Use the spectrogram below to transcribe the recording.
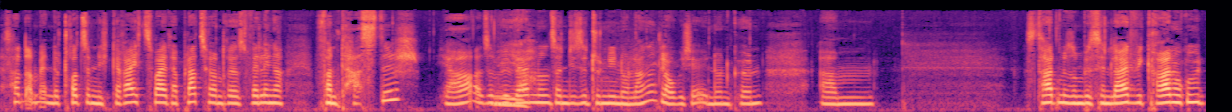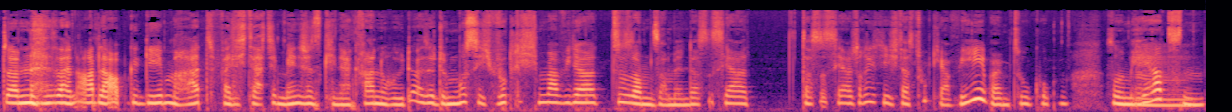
es hat am Ende trotzdem nicht gereicht. Zweiter Platz für Andreas Wellinger, fantastisch. Ja, also wir ja. werden uns an diese Tournee noch lange, glaube ich, erinnern können. Ähm, es tat mir so ein bisschen leid, wie Granerüth dann seinen Adler abgegeben hat, weil ich dachte, Menschenskinder, Granerüth, also du musst dich wirklich mal wieder zusammensammeln. Das ist ja, das ist ja richtig, das tut ja weh beim Zugucken. So im Herzen. Mm.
